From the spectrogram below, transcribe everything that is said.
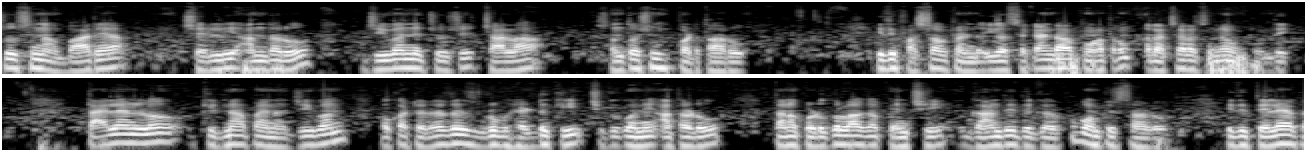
చూసిన భార్య చెల్లి అందరూ జీవన్ని చూసి చాలా సంతోషం పడతారు. ఇది ఫస్ట్ హాఫ్ ఫ్రెండ్ ఇక సెకండ్ హాఫ్ మాత్రం రచరచనే ఉంటుంది. థాయిలాండ్లో కిడ్నాప్ అయిన జీవన్ ఒక టెర్రరిస్ట్ గ్రూప్ హెడ్కి చిక్కుకొని అతడు తన కొడుకులాగా పెంచి గాంధీ దగ్గరకు పంపిస్తాడు. ఇది తెలియక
